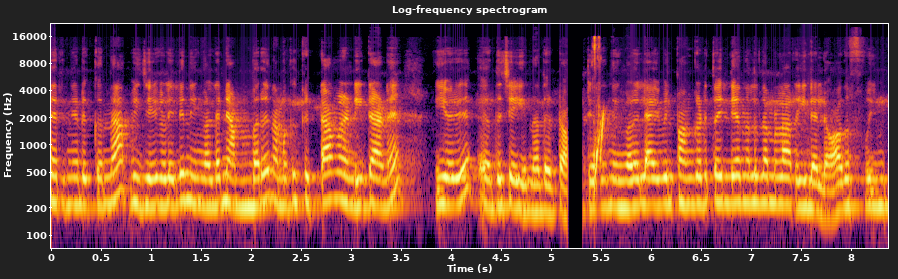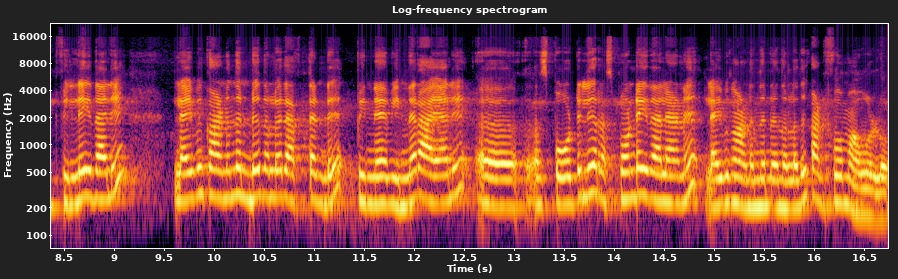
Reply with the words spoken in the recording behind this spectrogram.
തിരഞ്ഞെടുക്കുന്ന വിജയികളിൽ നിങ്ങളുടെ നമ്പർ നമുക്ക് കിട്ടാൻ വേണ്ടിയിട്ടാണ് ഈ ഒരു ഇത് ചെയ്യുന്നത് കേട്ടോ മറ്റേത് നിങ്ങൾ ലൈവിൽ പങ്കെടുത്തില്ല എന്നുള്ളത് നമ്മൾ അറിയില്ലല്ലോ. അത് ഫിൽ ചെയ്താൽ ലൈവ് കാണുന്നുണ്ട് എന്നുള്ളൊരു അർത്ഥമുണ്ട്. പിന്നെ വിന്നർ ആയാൽ സ്പോട്ടിൽ റെസ്പോണ്ട് ചെയ്താലാണ് ലൈവ് കാണുന്നുണ്ട് എന്നുള്ളത് കൺഫേം ആവുള്ളൂ.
